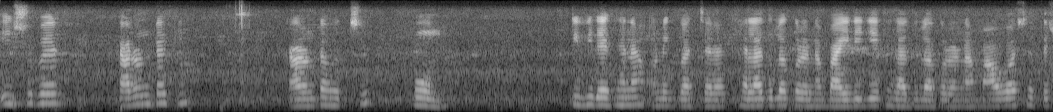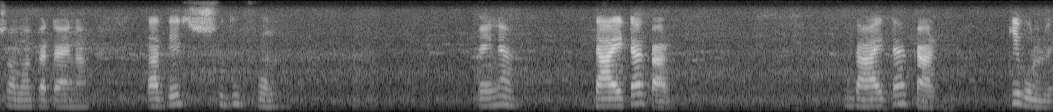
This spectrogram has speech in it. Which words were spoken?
এইসবের কারণটা কি? কারণটা হচ্ছে ফোন। টিভি দেখে না অনেক বাচ্চারা, খেলাধুলা করে না, বাইরে গিয়ে খেলাধুলা করে না মা বাবার সাথে সময় কাটায় না। তাদের শুধু ফোন। তাই না? দায়টা কার? দায়টা কার? কে বলবে?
